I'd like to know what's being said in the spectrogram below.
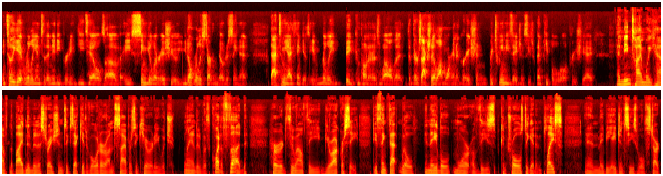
until you get really into the nitty gritty details of a singular issue you don't really start noticing it that to me i think is a really big component as well that, that there's actually a lot more integration between these agencies than people will appreciate and meantime, we have the Biden administration's executive order on cybersecurity, which landed with quite a thud heard throughout the bureaucracy. Do you think that will enable more of these controls to get in place? And maybe agencies will start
